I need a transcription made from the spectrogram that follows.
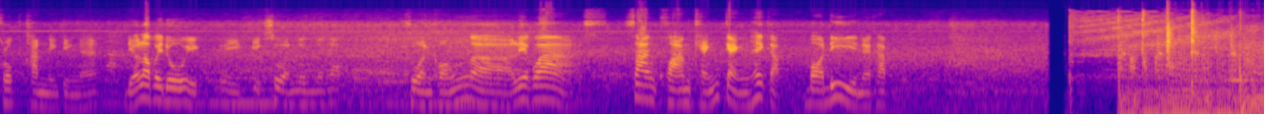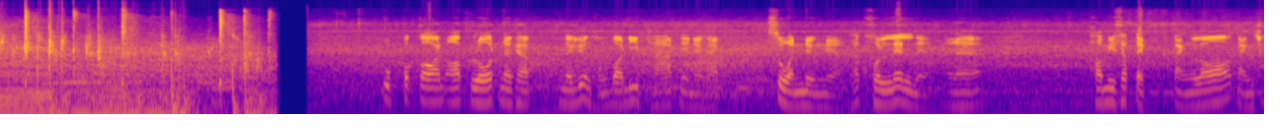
ครบครันจริงๆนะฮะเดี๋ยวเราไปดูอีกอีกอีกส่วนหนึ่งนะครับ ส่วนของอาเรียกว่าสร้างความแข็งแกร่งให้กับบอดี้นะครับ อุปกรณ์ออฟโรดนะครับ ในเรื่องของบอดี้พาร์ทเนี่ยนะครับ ส่วนหนึ่งเนี่ย ถ้าคนเล่นเนี่ยนะฮะพอมีสเต็ปแต่งล้อแต่งโช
